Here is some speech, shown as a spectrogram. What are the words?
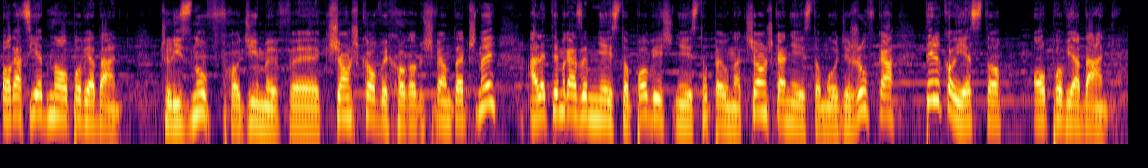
oraz jedno opowiadanie. Czyli znów wchodzimy w e, książkowy horror świąteczny, ale tym razem nie jest to powieść, nie jest to pełna książka, nie jest to młodzieżówka, tylko jest to opowiadanie.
